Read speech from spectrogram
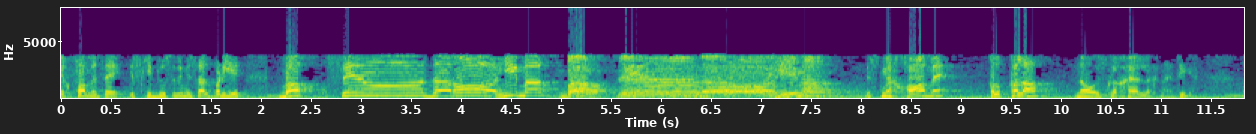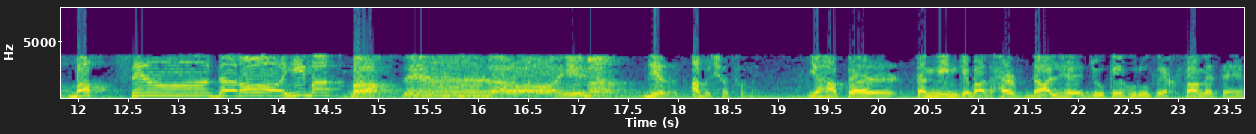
اقفا میں سے اس کی دوسری مثال پڑھیے۔ اس میں خام ہے قلقلہ نہ ہو اس کا خیال رکھنا ہے ٹھیک ہے؟ دراہم جی حضرت آپ ارشاد فرمائیے یہاں پر تنوین کے بعد حرف دال ہے جو کہ حروف اخفا میں سے ہے۔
